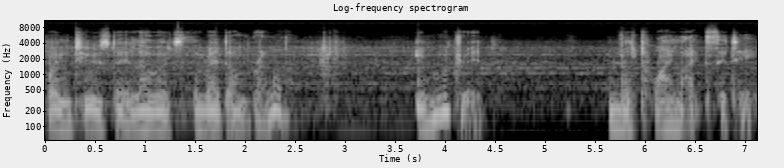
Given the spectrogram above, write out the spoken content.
when Tuesday lowered the red umbrella. In Madrid, the Twilight City,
